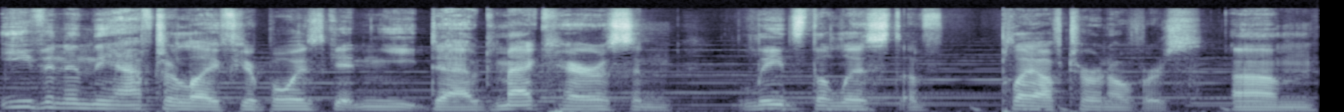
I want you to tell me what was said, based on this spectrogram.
Even in the afterlife, your boy's getting yeet dabbed. Mac Harrison leads the list of playoff turnovers. Um,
